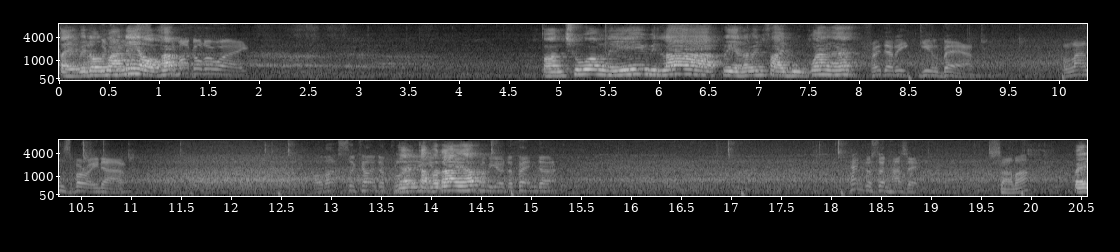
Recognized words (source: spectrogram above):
เตะไปโดนวาเน่ออกครับ Smuggled away. ตอนช่วงนี้วิลล่าเปลี่ยนมาเป็นฝ่ายบุกบ้างฮะ Frederic Gilbert. Lansbury now. Well, that's the kind of play ยังกลับมาได้ครับ from your defender. Henderson has it. Salah. เป็น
